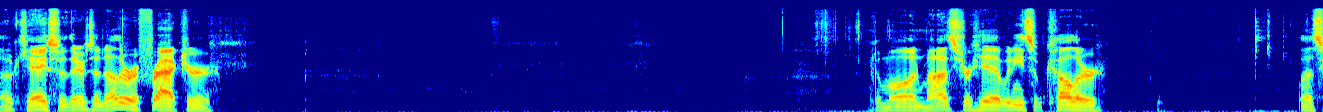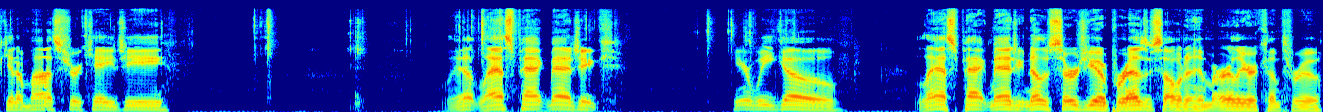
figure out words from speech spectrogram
Okay, so there's another refractor. Come on, monster hit. We need some color. Let's get a monster KG. Yep, last pack magic. Here we go. Last pack magic. Another Sergio Perez. I saw one of him earlier come through.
